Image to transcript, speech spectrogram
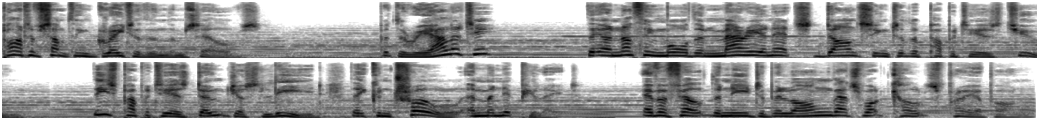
part of something greater than themselves. But the reality? They are nothing more than marionettes dancing to the puppeteer's tune. These puppeteers don't just lead, they control and manipulate. Ever felt the need to belong? That's what cults prey upon.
